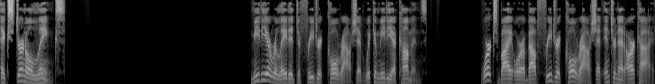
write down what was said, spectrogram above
External links. Media related to Friedrich Kohlrausch at Wikimedia Commons Works by or about Friedrich Kohlrausch at Internet Archive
